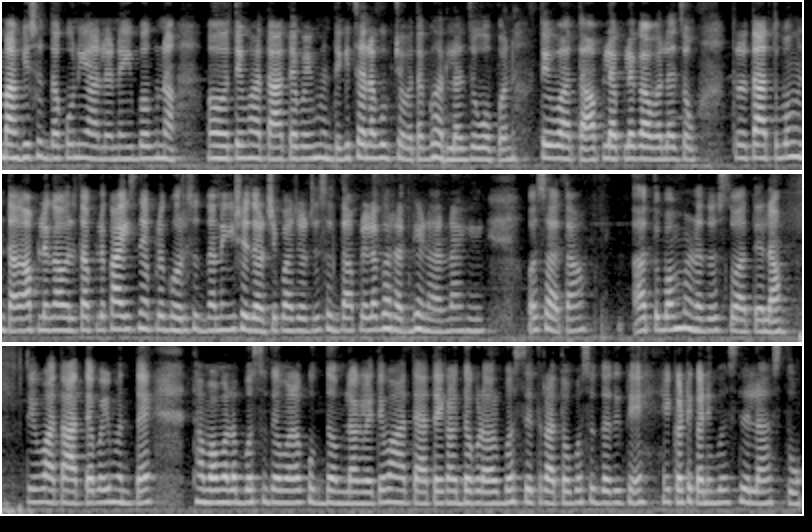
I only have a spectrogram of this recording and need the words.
मागे सुद्धा कोणी आलं नाही बघ ना. तेव्हा आता आत्याबाई म्हणते की चला गुपचाप आता घरला जाऊ आपण. तेव्हा आता आपल्या आपल्या गावाला जाऊ. तर आता आतोबा म्हणतात आपल्या गावाला तर आपलं काहीच नाही आपलं घरसुद्धा नाही शेजारचे पाजारचे सुद्धा आपल्याला घरात घेणार नाही. असं आता आतोबा म्हणत असतो आत्याला तेव्हा आता आत्याबाई म्हणत आहे थांबा मला बसू द्या मला खूप दम लागला आहे तेव्हा आत्या आता एका दगडावर बसते राहतो सुद्धा तिथे एका ठिकाणी बसलेला असतो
